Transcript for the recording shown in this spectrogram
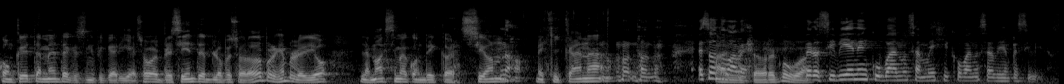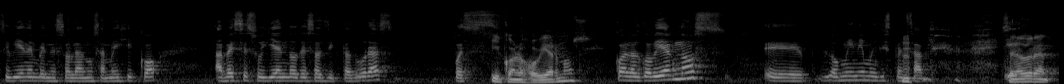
Concretamente, ¿qué significaría eso? El presidente López Obrador, por ejemplo, le dio la máxima condecoración No. mexicana. No, no, no. Eso no va a haber. Cuba. Pero si vienen cubanos a México, van a ser bien recibidos. Si vienen venezolanos a México, a veces huyendo de esas dictaduras, pues ¿Y con los gobiernos? con los gobiernos, eh, lo mínimo indispensable. Y- Senadora,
